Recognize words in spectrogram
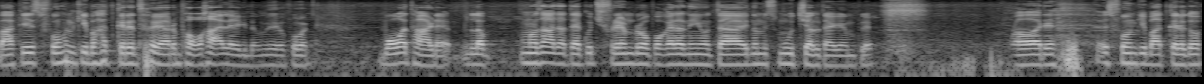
बाकी इस फ़ोन की बात करें तो यार बवाल है एकदम ये फ़ोन बहुत हार्ड है मतलब मज़ा आ जाता है, कुछ फ्रेम ड्रॉप वगैरह नहीं होता है एकदम स्मूथ चलता है गेम प्ले और इस फ़ोन की बात करें तो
